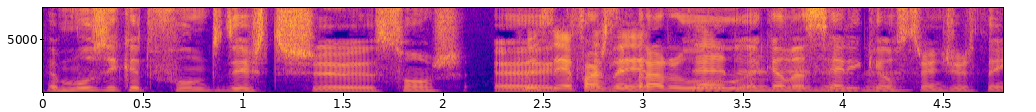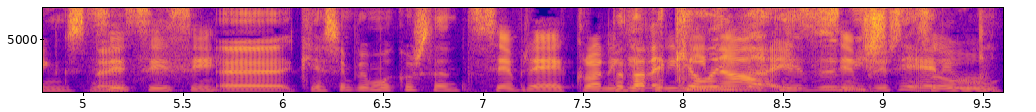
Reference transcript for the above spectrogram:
é a música de fundo destes eh, sons, Pois é, que faz é. lembrar o- Tananana. aquela série que é o Stranger Things, não é? Sim, sim, sim. Eh, que é sempre uma constante. Sempre é crónica Para dar aquela criminal, ideia tem de mistério som.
